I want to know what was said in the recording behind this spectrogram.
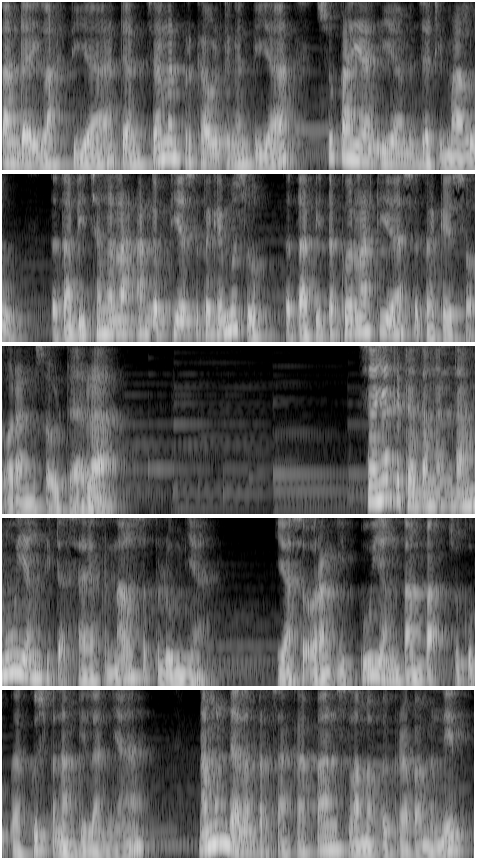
tandailah dia dan jangan bergaul dengan dia supaya ia menjadi malu tetapi janganlah anggap dia sebagai musuh, tetapi tegurlah dia sebagai seorang saudara. Saya kedatangan tamu yang tidak saya kenal sebelumnya. Ya, seorang ibu yang tampak cukup bagus penampilannya, namun dalam percakapan selama beberapa menit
